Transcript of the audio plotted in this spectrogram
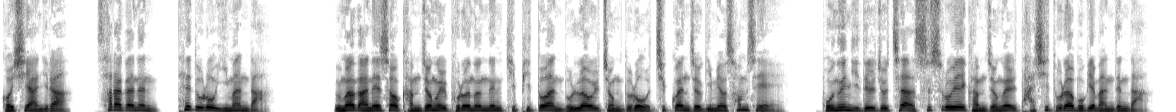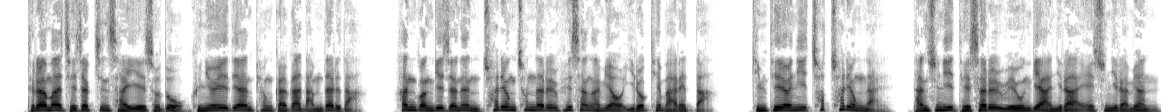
것이 아니라 살아가는 태도로 임한다. 음악 안에서 감정을 불어넣는 깊이 또한 놀라울 정도로 직관적이며 섬세해. 보는 이들조차 스스로의 감정을 다시 돌아보게 만든다. 드라마 제작진 사이에서도 그녀에 대한 평가가 남다르다. 한 관계자는 촬영 첫날을 회상하며 이렇게 말했다. 김태연이 첫 촬영 날, 단순히 대사를 외운 게 아니라 애순이라면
